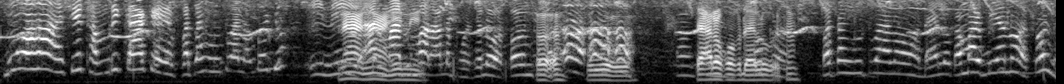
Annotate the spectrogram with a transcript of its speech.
હું હા શેઠ અમેરિકા કે પતંગ લૂંટવા નતો જો ના, ના, માર ભોજેલો હતો ને તો. આ, આ. આ. તારો કોક ડાયલોગ હતો ને. પતંગ લૂંટવાનો ડાયલોગ અમાર બેનો હતો ને.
